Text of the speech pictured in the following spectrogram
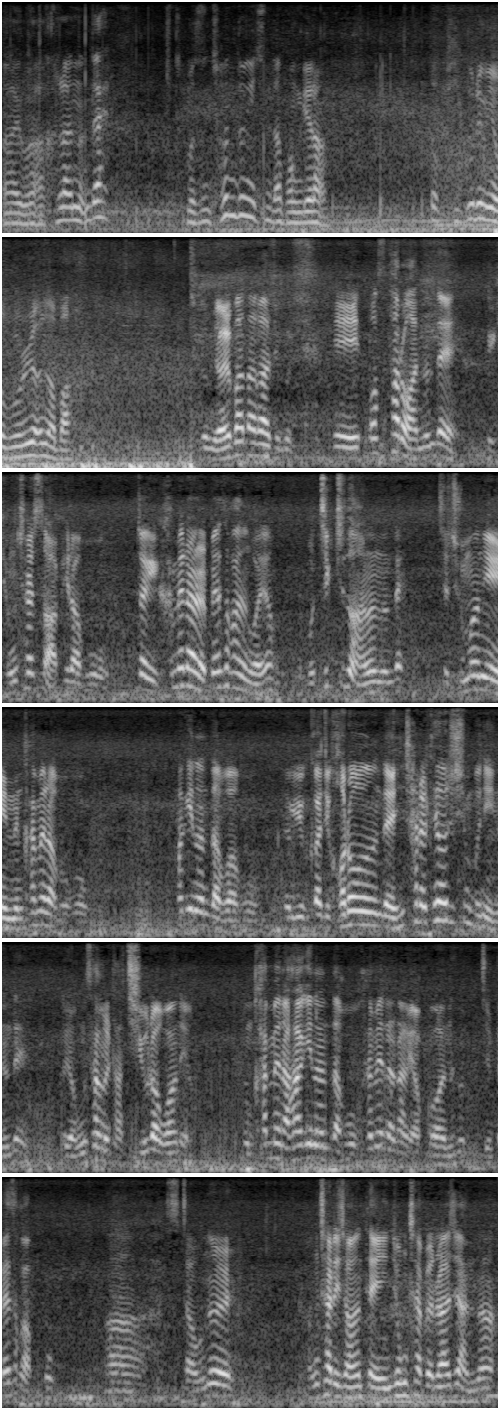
아이고 아, 큰일 났는데 무슨 천둥이 친다 번개랑 또 비구름이 몰려나 봐 지금 열받아가지고 이 버스 타러 왔는데 그 경찰서 앞이라고 갑자기 카메라를 뺏어가는 거예요. 뭐 찍지도 않았는데 제 주머니에 있는 카메라 보고 확인한다고 하고 여기까지 걸어오는데 차를 태워주신 분이 있는데 그 영상을 다 지우라고 하네요. 그럼 카메라 확인한다고 카메라랑 여권 지금 뺏어갔고. 아 진짜 오늘 경찰이 저한테 인종차별을 하지 않나.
